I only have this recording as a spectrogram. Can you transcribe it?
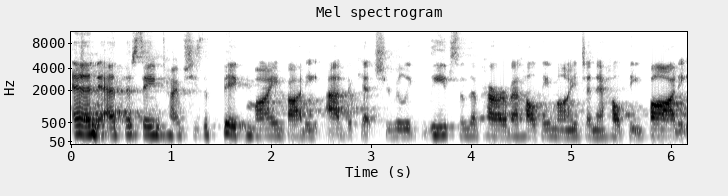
And at the same time, she's a big mind body advocate. She really believes in the power of a healthy mind and a healthy healthy body.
